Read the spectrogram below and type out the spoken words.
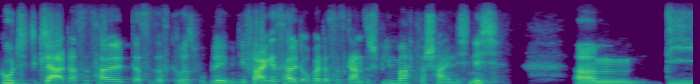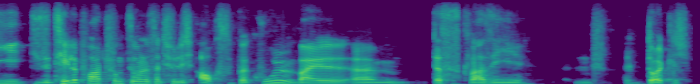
Gut, klar, das ist halt, das ist das größte Problem. Die Frage ist halt, ob er das das ganze Spiel macht. Wahrscheinlich nicht. Ähm, die, diese Teleport-Funktion ist natürlich auch super cool, weil ähm, das ist quasi deutlich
